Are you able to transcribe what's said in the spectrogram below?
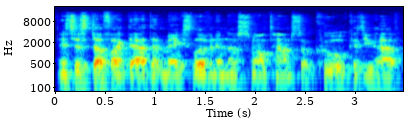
And it's just stuff like that that makes living in those small towns so cool because you have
